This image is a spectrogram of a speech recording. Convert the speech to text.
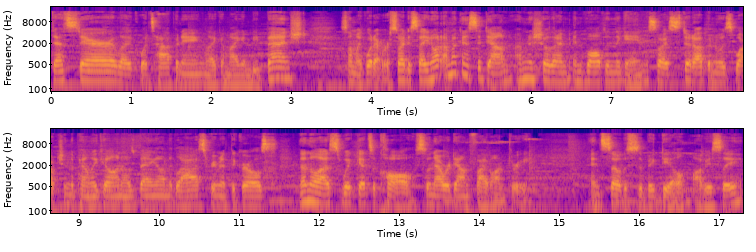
death stare? Like, what's happening? Like, am I gonna be benched? So I'm like, whatever. So I decided, you know what? I'm not going to sit down. I'm going to show that I'm involved in the game. So I stood up and was watching the penalty kill, and I was banging on the glass, screaming at the girls. Nonetheless, Wick gets a call. So now we're down five on three. And so this is a big deal, obviously.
